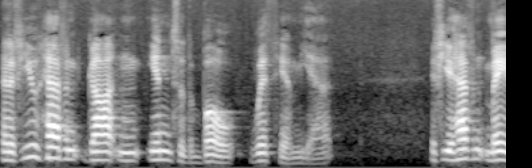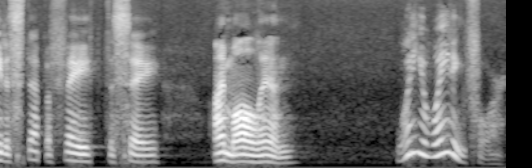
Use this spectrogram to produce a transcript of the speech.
And if you haven't gotten into the boat with him yet, if you haven't made a step of faith to say, I'm all in, what are you waiting for?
